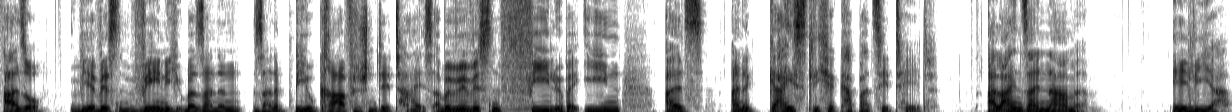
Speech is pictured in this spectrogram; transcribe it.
Also, wir wissen wenig über seinen, seine biografischen Details, aber wir wissen viel über ihn als eine geistliche Kapazität. Allein sein Name, Elia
